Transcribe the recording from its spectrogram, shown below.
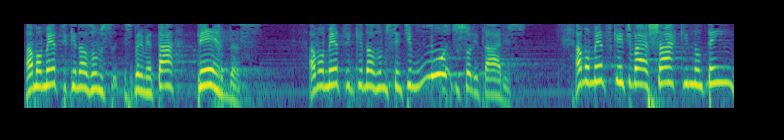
Há momentos em que nós vamos experimentar perdas. Há momentos em que nós vamos sentir muito solitários. Há momentos que a gente vai achar que não tem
